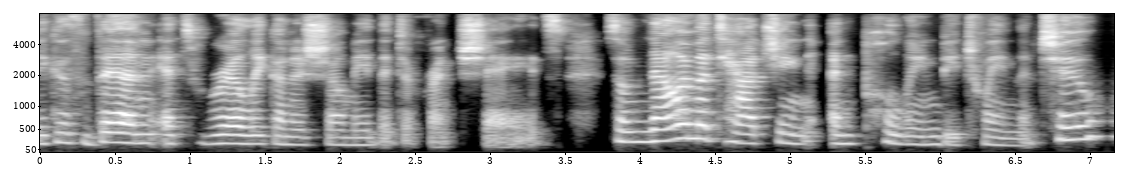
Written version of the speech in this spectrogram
because then it's really going to show me the different shades. So now I'm attaching and pulling between the two.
